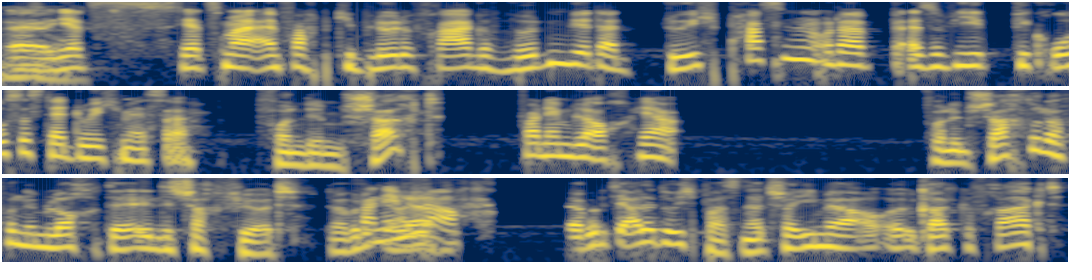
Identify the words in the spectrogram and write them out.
Äh, jetzt, jetzt mal einfach die blöde Frage, würden wir da durchpassen oder also wie, wie groß ist der Durchmesser Von dem Schacht, von dem Loch, ja. von dem Schacht oder von dem Loch, der in den Schacht führt? Da würdet, Von ihr, dem alle- Loch. da würdet ihr alle durchpassen. Hat Shaim ja gerade gefragt.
